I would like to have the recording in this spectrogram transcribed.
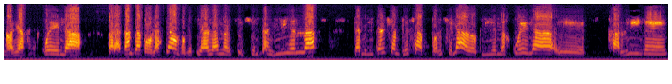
no había escuela para tanta población, porque estoy hablando de 600 viviendas la militancia empieza por ese lado, pidiendo escuelas, eh, jardines,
